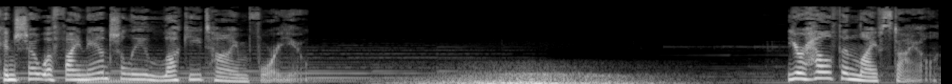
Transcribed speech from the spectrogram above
can show a financially lucky time for you. Your health and lifestyle.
